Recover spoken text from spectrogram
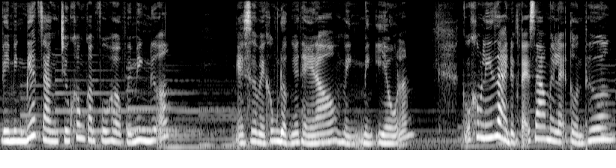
Vì mình biết rằng chúng không còn phù hợp với mình nữa. Ngày xưa mình không được như thế đâu, mình mình yếu lắm cũng không lý giải được tại sao mình lại tổn thương,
